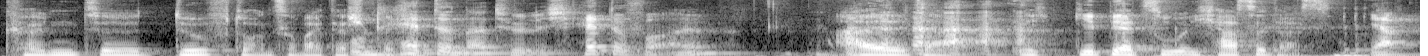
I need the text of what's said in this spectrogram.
könnte, dürfte und so weiter sprechen. Und hätte natürlich, hätte vor allem. Alter, ich gebe ja zu, ich hasse das. Ja,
